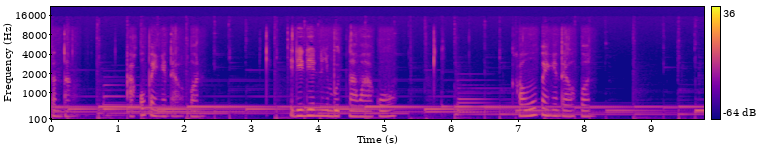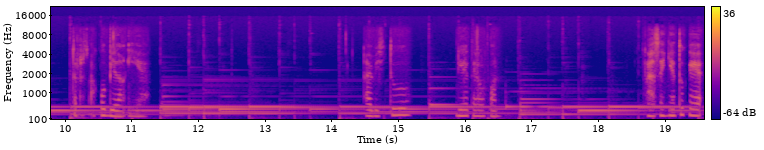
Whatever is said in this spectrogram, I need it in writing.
tentang aku pengen telepon. Jadi dia nyebut nama aku. Kamu pengen telepon? Terus aku bilang iya. Habis itu dia telepon. Rasanya tuh kayak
